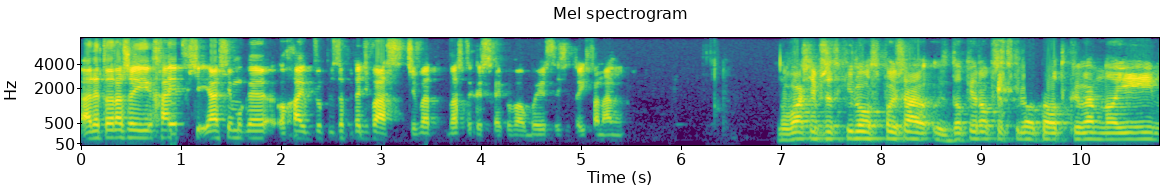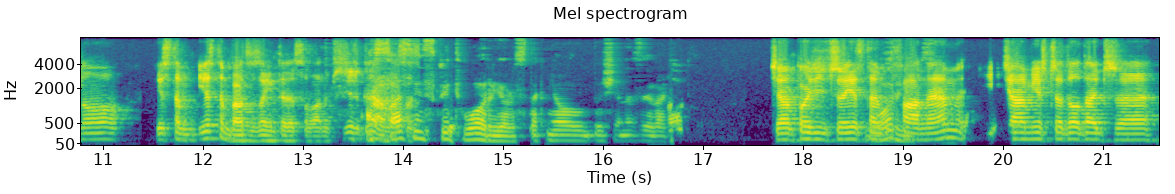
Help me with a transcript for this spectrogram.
Ale to raczej hype, ja się mogę o hype zapytać was, czy was, was tego shypowało, bo jesteście tutaj fanami. No właśnie przed chwilą spojrzałem, dopiero przed chwilą to odkryłem, no i no jestem, jestem bardzo zainteresowany. Przecież grałem w Assassin's. Assassin's Creed Warriors, tak miałoby się nazywać. Chciałem powiedzieć, że jestem Warriors. fanem i chciałem jeszcze dodać, że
